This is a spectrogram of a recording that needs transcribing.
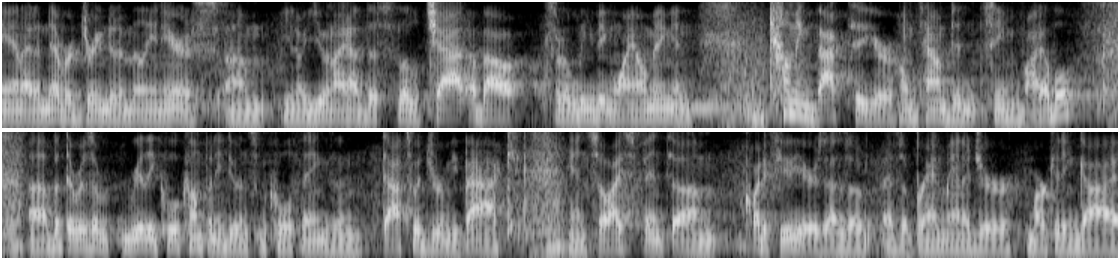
and I'd never dreamed in a million years. Um, you know, you and I had this little chat about sort of leaving Wyoming and coming back to your hometown didn't seem viable, uh, but there was a really cool company doing some cool things, and that's what drew me back. And so I spent um, quite a few years as a as a brand manager, marketing guy,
